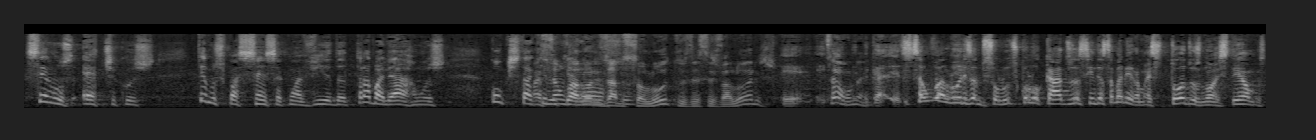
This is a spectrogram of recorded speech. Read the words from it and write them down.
sermos éticos, termos paciência com a vida, trabalharmos, conquistar Mas aquilo que é são valores absolutos esses valores? É, são, né? É, são valores absolutos colocados assim dessa maneira, mas todos nós temos.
